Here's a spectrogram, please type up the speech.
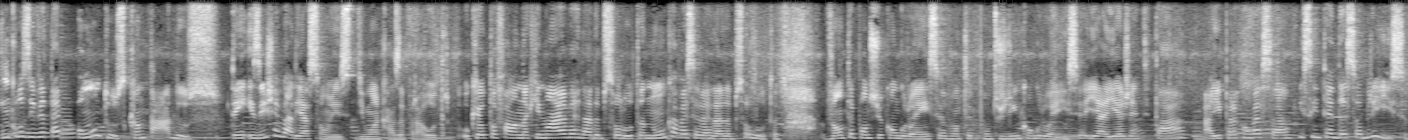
Inclusive até pontos cantados. Tem, existem variações de uma casa para outra. O que eu tô falando aqui não é verdade absoluta, nunca vai ser verdade absoluta. Vão ter pontos de congruência, vão ter pontos de incongruência e aí a gente tá aí para conversar e se entender sobre isso.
